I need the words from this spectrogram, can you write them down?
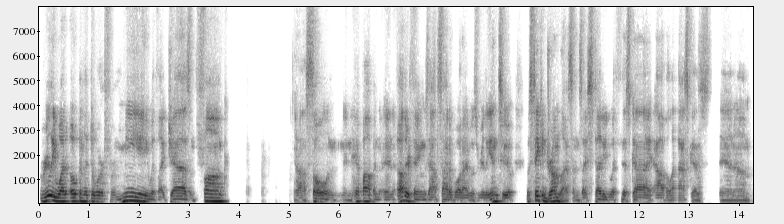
really what opened the door for me with like jazz and funk, uh, soul and, and hip hop and, and other things outside of what I was really into was taking drum lessons. I studied with this guy, Al Velasquez, and, um,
